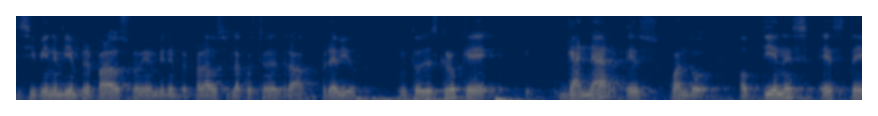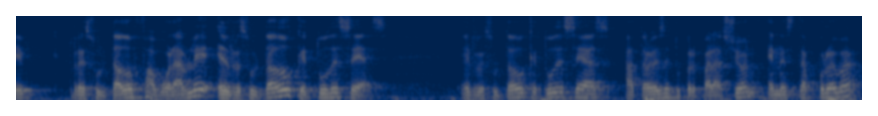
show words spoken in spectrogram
si vienen bien preparados o no vienen bien preparados, es la cuestión del trabajo previo. Entonces creo que ganar es cuando obtienes este resultado favorable, el resultado que tú deseas, el resultado que tú deseas a través de tu preparación en esta prueba,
